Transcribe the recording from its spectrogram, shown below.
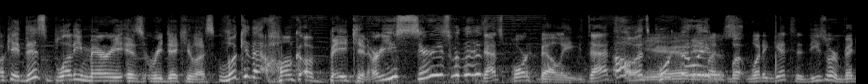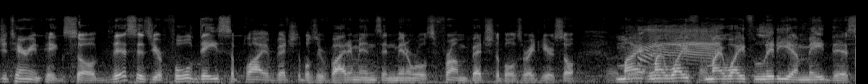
Okay, this Bloody Mary is ridiculous. Look at that hunk of bacon. Are you serious with this? That's pork belly. That's oh, that's pork Yeah, belly? But, but what it gets is these are vegetarian pigs. So this is your full day's supply of vegetables, your vitamins and minerals from vegetables right here. So my, my wife my wife Lydia made this.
